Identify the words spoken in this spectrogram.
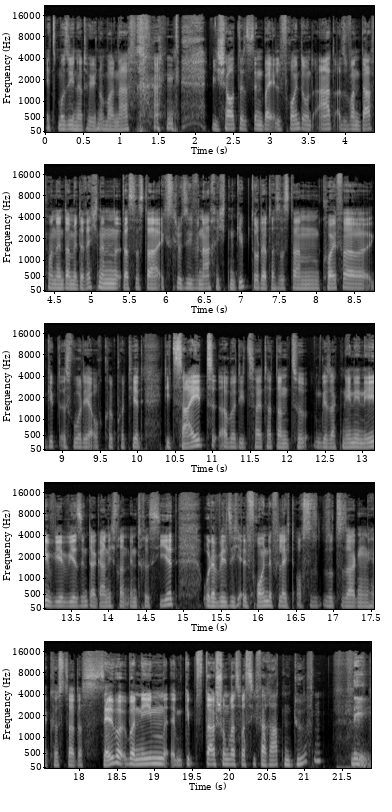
Jetzt muss ich natürlich nochmal nachfragen, wie schaut es denn bei Elf Freunde und Art? Also wann darf man denn damit rechnen, dass es da exklusive Nachrichten gibt oder dass es dann Käufer gibt? Es wurde ja auch kolportiert die Zeit, aber die Zeit hat dann zu, gesagt, nee, nee, nee, wir, wir sind da gar nicht dran interessiert. Oder will sich Elf Freunde vielleicht auch so, sozusagen, Herr Köster, das selber übernehmen? Ähm, gibt es da schon was, was Sie verraten dürfen? Nee,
